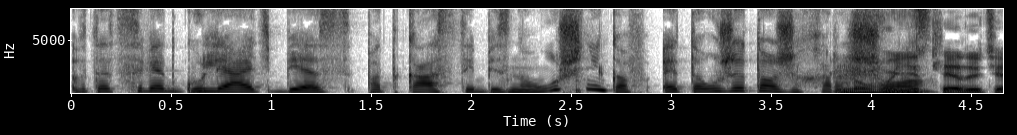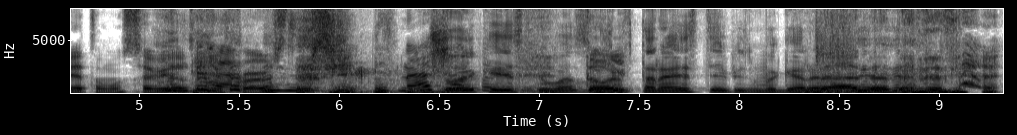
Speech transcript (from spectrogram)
вот этот совет гулять без подкаста и без наушников, это уже тоже хорошо. Но вы не следуете этому совету ни в коем случае. Только если у вас Только- уже вторая степень Да, выгорания. да, да, да, да.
